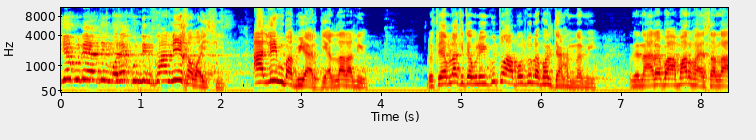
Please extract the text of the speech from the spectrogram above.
গিয়ে বলে এদিন মরে কোনদিন ফানি খাওয়াইছি। আলিম ভাবি আর কি, আল্লাহর আলিম। বলে তেবলা কিতা বলে এগুলো তো আবদুল আবাল জাহান্নামি। বলে না রে বা আমার ভাইসালা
